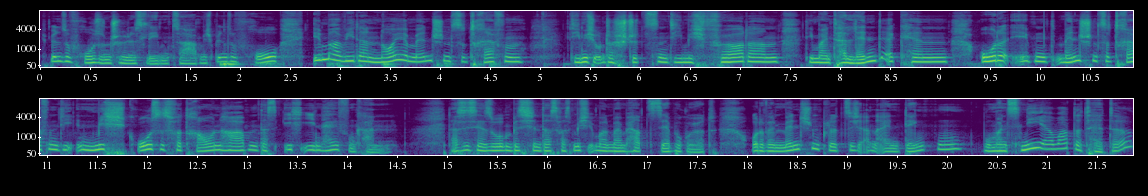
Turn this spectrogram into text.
Ich bin so froh, so ein schönes Leben zu haben. Ich bin so froh, immer wieder neue Menschen zu treffen, die mich unterstützen, die mich fördern, die mein Talent erkennen oder eben Menschen zu treffen, die in mich großes Vertrauen haben, dass ich ihnen helfen kann. Das ist ja so ein bisschen das, was mich immer in meinem Herz sehr berührt. Oder wenn Menschen plötzlich an einen denken, wo man es nie erwartet hätte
